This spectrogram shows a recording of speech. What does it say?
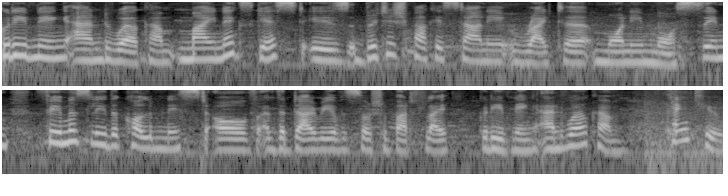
Good evening and welcome. My next guest is British Pakistani writer Moni Mohsin, famously the columnist of The Diary of a Social Butterfly. Good evening and welcome. Thank you.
